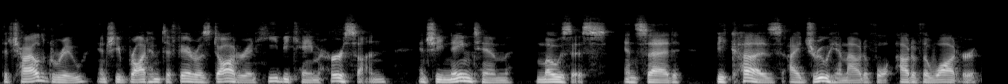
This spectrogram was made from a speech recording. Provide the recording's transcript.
The child grew, and she brought him to Pharaoh's daughter, and he became her son. And she named him Moses, and said, Because I drew him out of, out of the water.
